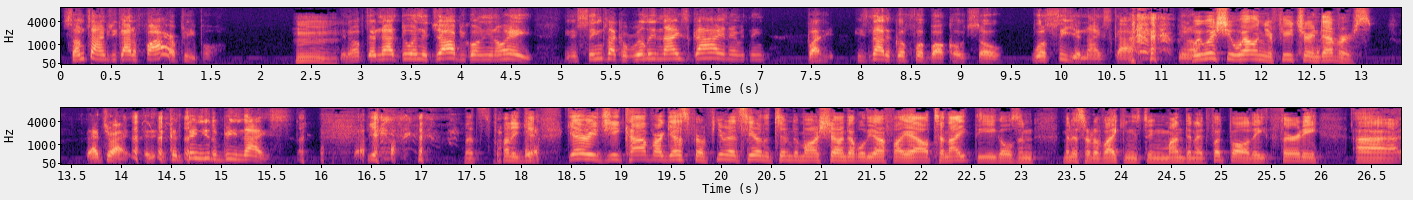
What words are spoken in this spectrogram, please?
sometimes you got to fire people. Hmm. You know, if they're not doing the job, you're going, you know, hey, you know, seems like a really nice guy and everything, but he's not a good football coach. So we'll see you, nice guy. You know, We wish you well in your future endeavors. That's right. And- continue to be nice. Yeah. That's funny. Gary G. Cobb, our guest for a few minutes here on the Tim DeMoss Show on WFIL. Tonight, the Eagles and Minnesota Vikings doing Monday Night Football at 8.30. Uh,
